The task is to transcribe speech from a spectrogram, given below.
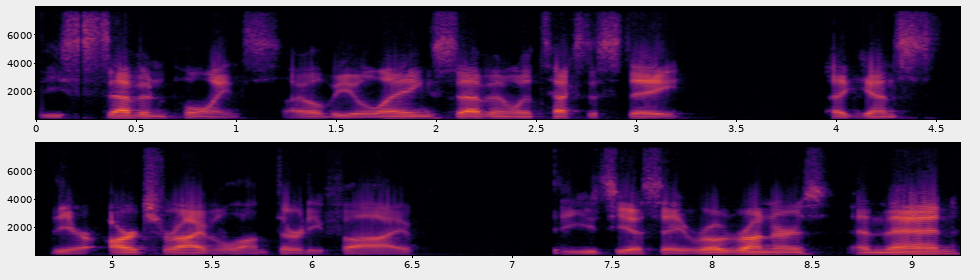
the seven points. I will be laying seven with Texas State against their arch rival on 35, the UTSA Roadrunners, and then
